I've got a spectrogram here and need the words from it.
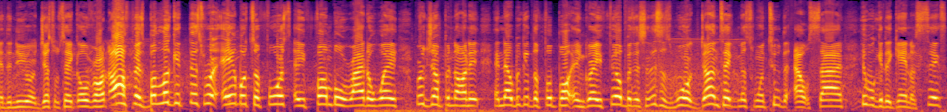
And the New York Jets will take over on offense. But look at this. We're able to force a fumble right away. We're jumping on it. And now we get the football in great field position. This is Warrick Dunn taking this one to the outside. He will get a gain of six.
